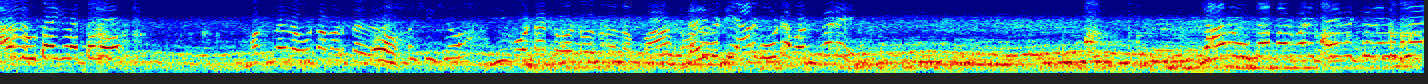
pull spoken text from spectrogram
ಯಾರು ಊಟ ಆಗಿಲ್ಲ ತಾನೆ? ಮಕ್ಕಳೆಲ್ಲ ಊಟ ಮಾಡ್ತಾ ಇದ್ದಾರೆ. ಈಗ ಊಟ ತಗೊಂಡು ಹೋದ್ರಲ್ಲಪ್ಪ ದಯವಿಟ್ಟು ಯಾರಿಗೂ ಊಟ ಬಡಿಸ್ಬೇಡಿ ಯಾರು ಊಟ ಮಾಡಬೇಡಿ ದಯವಿಟ್ಟು ನಿಮಗೆ.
